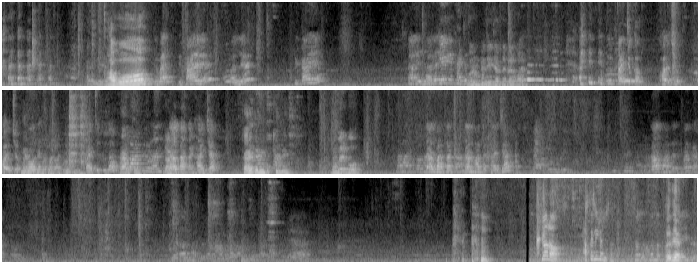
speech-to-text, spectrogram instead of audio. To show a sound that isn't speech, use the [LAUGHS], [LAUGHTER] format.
काही नाही. अहो हे बाय, ते काय रे? अल्ले ते काय आहे? काय झालं? वरून तुझी जत्न कर बरं. तू खायचो का? खायचो खायचो. नाही हो, त्याचं बनवायचं. खायचं तुला. काय भात खायचं काय तुम्ही बुक केली बर गो डाळ भाता डाळ भाता खायच्या डाळ भाता बरं का भात द्या. चलो अक्का निघाली का चला चला अरे. चला इकडं.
